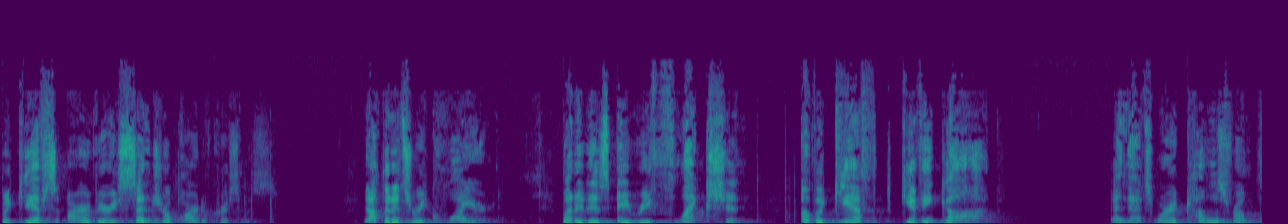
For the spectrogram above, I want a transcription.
But gifts are a very central part of Christmas. Not that it's required, but it is a reflection of a gift giving God. And that's where it comes from.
